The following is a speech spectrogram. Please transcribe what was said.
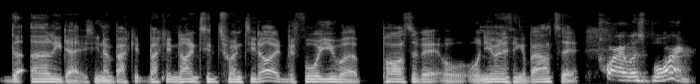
the early days, you know, back in back in 1929, before you were part of it or, or knew anything about it. Before I was born.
